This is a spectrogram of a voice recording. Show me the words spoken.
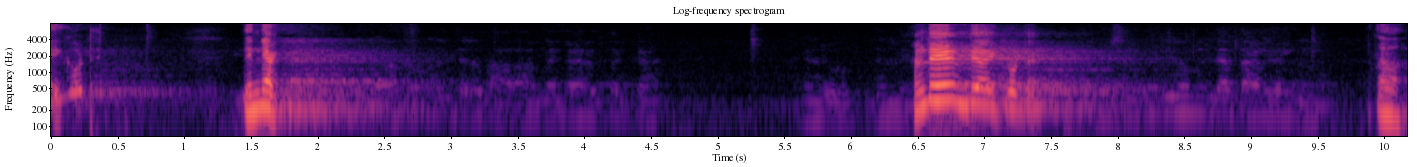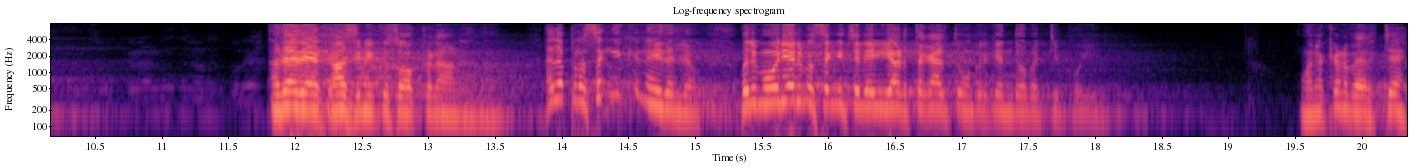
ആയിക്കോട്ടെ. നിന്നെ ഉണ്ട് ഉണ്ട് ആയിക്കോട്ടെ. ആ. അതെ അതെ കാസിമിക്ക് സോക്കടാണ്. അല്ല പ്രസംഗിക്കണ ഇതല്ലോ. ഒരു മോര്യർ പ്രസംഗിച്ചില്ലേ ഈ അടുത്ത കാലത്ത് മൂപ്പർക്ക് എന്തോ പറ്റിപ്പോയി? ഓനൊക്കെ വരട്ടെ.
